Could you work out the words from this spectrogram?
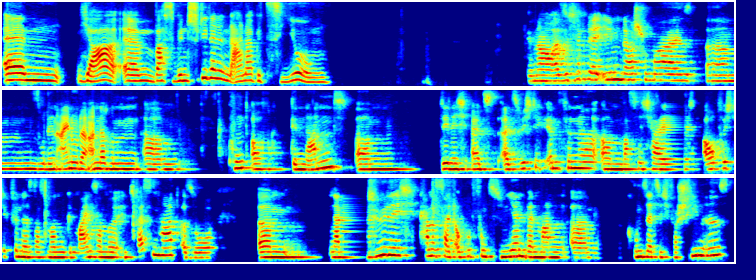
Ähm, ja, ähm, was wünschst du dir denn in einer Beziehung? Genau, also ich habe ja eben da schon mal ähm, so den ein oder anderen ähm, Punkt auch genannt, ähm, den ich als, als wichtig empfinde. Ähm, was ich halt auch wichtig finde, ist, dass man gemeinsame Interessen hat. Also ähm, natürlich kann es halt auch gut funktionieren, wenn man ähm, grundsätzlich verschieden ist.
